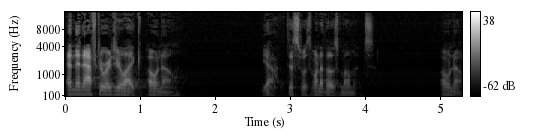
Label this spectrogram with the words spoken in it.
And then afterwards you're like, oh no. Yeah, this was one of those moments. Oh no.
